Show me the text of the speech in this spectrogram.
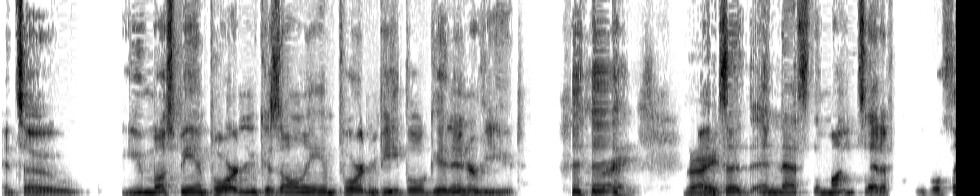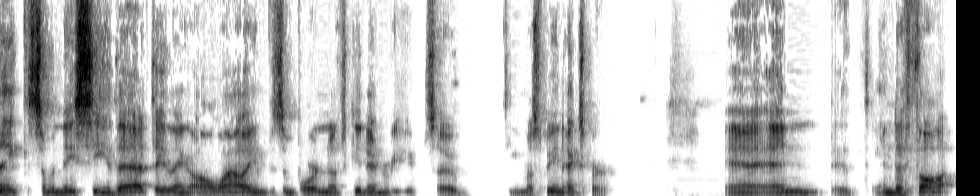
And so you must be important because only important people get interviewed right. Right. and, so, and that's the mindset of people think. So when they see that, they think, "Oh, wow, he was important enough to get interviewed, so he must be an expert." And, and end of thought.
